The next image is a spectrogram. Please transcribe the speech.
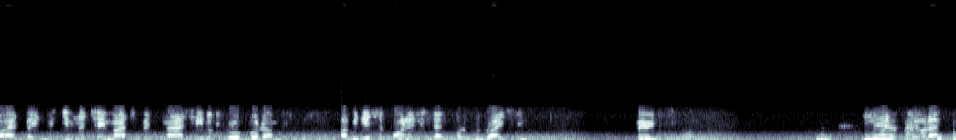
I had been giving her too much, but no, she looks real good. I'm, I'll be disappointed if she doesn't put a good race in. Very disappointed. Yeah. See what happens.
